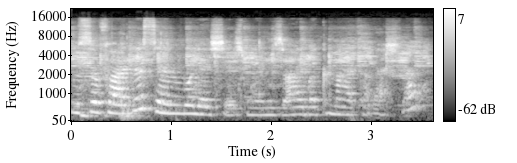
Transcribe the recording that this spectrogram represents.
Bu sefer de sembol eşleşmemiz var. Bakın arkadaşlar.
